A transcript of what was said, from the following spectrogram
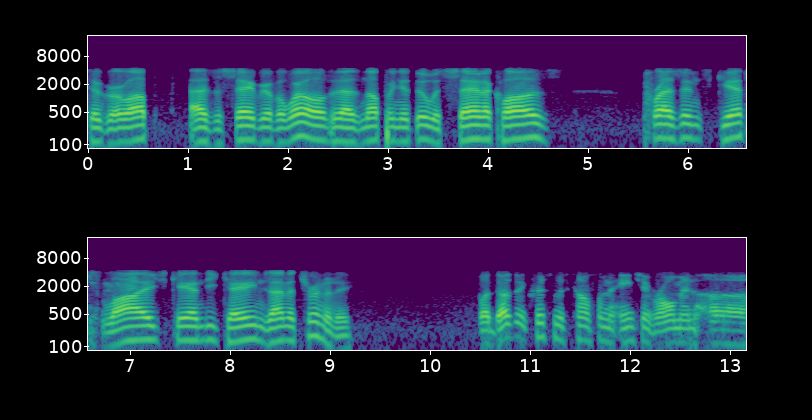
to grow up as a savior of the world. It has nothing to do with Santa Claus, presents, gifts, lies, candy canes, and a Trinity. But doesn't Christmas come from the ancient Roman uh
